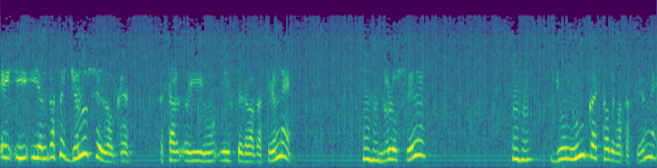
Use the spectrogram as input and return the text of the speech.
y, y, entonces yo no sé lo que es estar y, irse de vacaciones. No lo sé. Yo nunca he estado de vacaciones.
